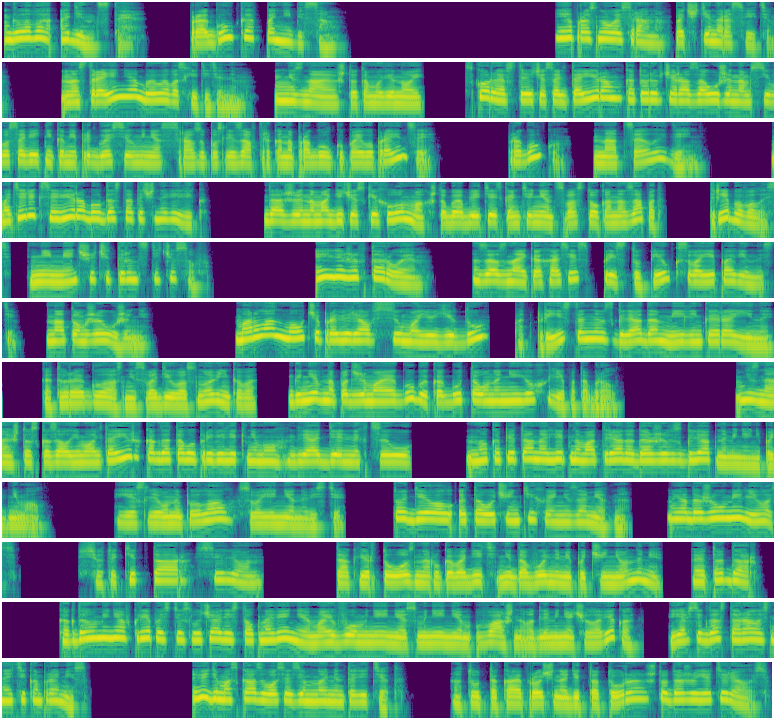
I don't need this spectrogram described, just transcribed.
Глава 11. Прогулка по небесам. Я проснулась рано, почти на рассвете. Настроение было восхитительным. Не знаю, что тому виной. Скорая встреча с Альтаиром, который вчера за ужином с его советниками пригласил меня сразу после завтрака на прогулку по его провинции. Прогулку? На целый день. Материк Севира был достаточно велик. Даже на магических лунмах, чтобы облететь континент с востока на запад, требовалось не меньше 14 часов. Или же второе. Зазнайка Хасис приступил к своей повинности на том же ужине. Марлан молча проверял всю мою еду под пристальным взглядом миленькой Раины, которая глаз не сводила с новенького, гневно поджимая губы, как будто он у нее хлеб отобрал. Не знаю, что сказал ему Альтаир, когда того привели к нему для отдельных ЦУ, но капитан элитного отряда даже взгляд на меня не поднимал. Если он и пылал в своей ненависти, то делал это очень тихо и незаметно. Я даже умилилась. Все-таки Тар силен. Так виртуозно руководить недовольными подчиненными – это дар. Когда у меня в крепости случались столкновения моего мнения с мнением важного для меня человека, я всегда старалась найти компромисс. Видимо, сказывался земной менталитет. А тут такая прочная диктатура, что даже я терялась.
